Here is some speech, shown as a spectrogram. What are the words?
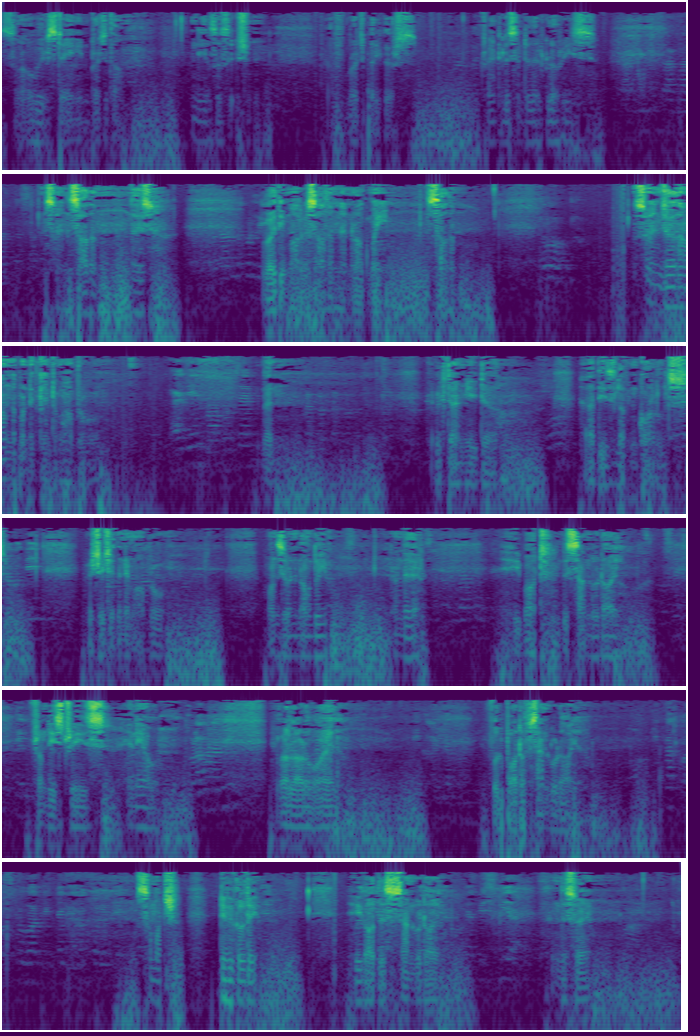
So we're staying in Brajadam, in the association of Braj Parikars, trying to listen to their glories. So in Sadhan, there's Vaidhi Marga Sadhan and Ragmai Sadhan. So in Jagadananda Pandit came to Mahaprabhu. Then every time he'd uh, have these loving quarrels Sri Chaitanya Mahaprabhu. Once he went to Navadvip and there he bought this sandalwood oil from these trees anyhow. He bought a lot of oil, full pot of sandalwood oil. So much difficulty. He got this sandalwood oil in this way.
